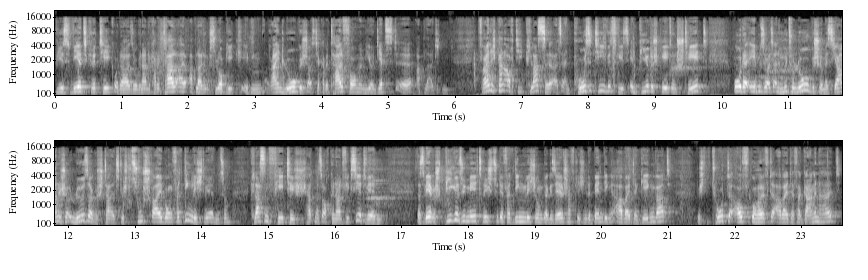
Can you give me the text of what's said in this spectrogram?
wie es Wertkritik oder sogenannte Kapitalableitungslogik eben rein logisch aus der Kapitalform im Hier und Jetzt äh, ableiteten. Freilich kann auch die Klasse als ein positives, wie es empirisch geht und steht, oder ebenso als eine mythologische, messianische Lösergestalt durch Zuschreibung verdinglicht werden. Zum Klassenfetisch hat man es auch genannt, fixiert werden. Das wäre spiegelsymmetrisch zu der Verdinglichung der gesellschaftlichen lebendigen Arbeit der Gegenwart durch die tote, aufgehäufte Arbeit der Vergangenheit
